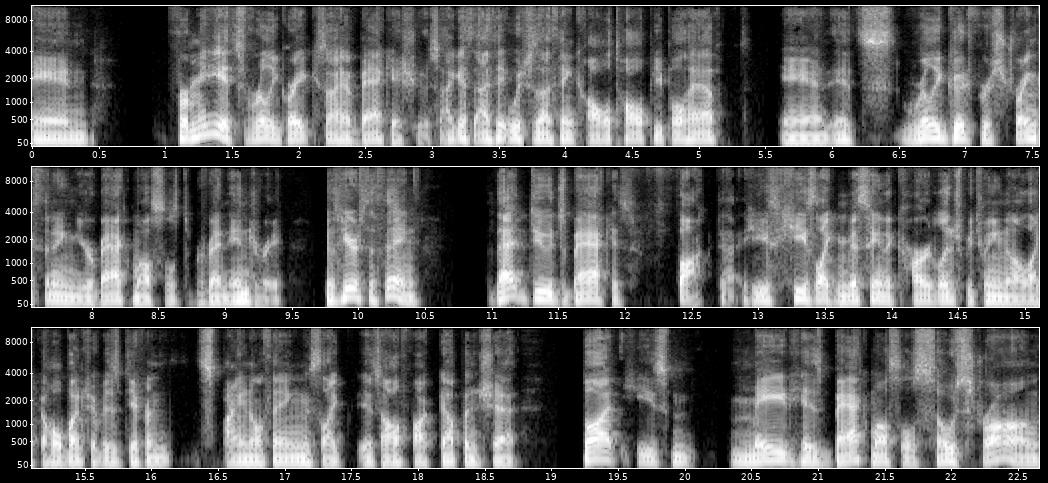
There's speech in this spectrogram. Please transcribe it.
And for me, it's really great because I have back issues. I guess I think, which is I think all tall people have, and it's really good for strengthening your back muscles to prevent injury. Because here's the thing, that dude's back is fucked. Uh, He's he's like missing the cartilage between uh, like a whole bunch of his different spinal things. Like it's all fucked up and shit. But he's made his back muscles so strong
